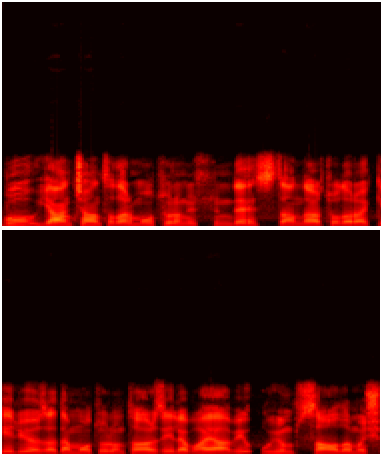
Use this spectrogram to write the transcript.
Bu yan çantalar motorun üstünde standart olarak geliyor. Zaten motorun tarzıyla bayağı bir uyum sağlamış.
